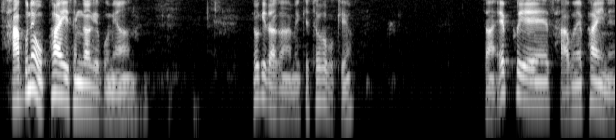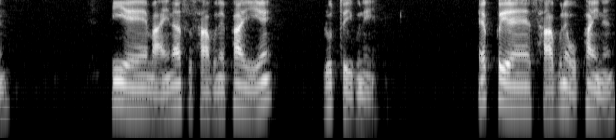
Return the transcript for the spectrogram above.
4분의 5파이 생각해 보면 여기다가 몇개 적어 볼게요. 자, f의 4분의 파이는 2의 마이너스 4분의 파이의 루트 2분의 1 f의 4분의 5파이는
